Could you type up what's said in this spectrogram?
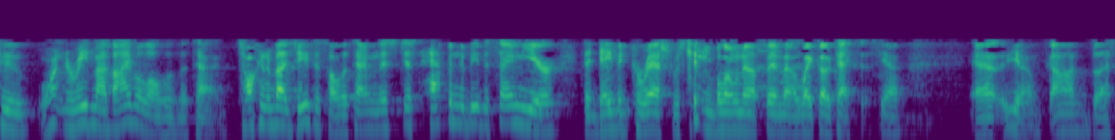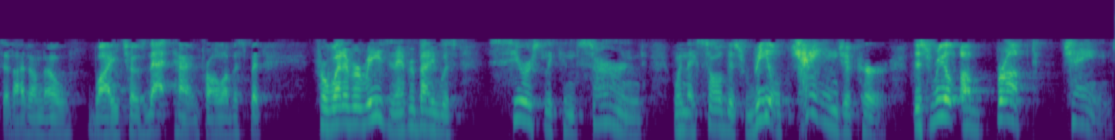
to wanting to read my Bible all of the time, talking about Jesus all the time. And this just happened to be the same year that David Koresh was getting blown up in uh, Waco, Texas. Yeah. Uh, you know, God bless it. I don't know why He chose that time for all of us, but for whatever reason, everybody was seriously concerned when they saw this real change occur, this real abrupt change,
